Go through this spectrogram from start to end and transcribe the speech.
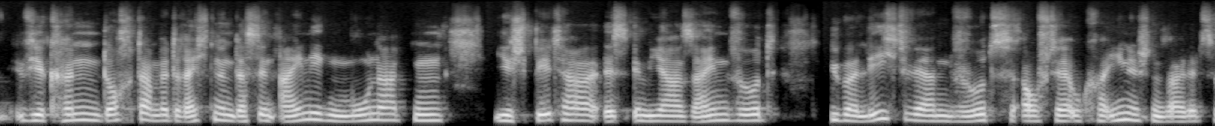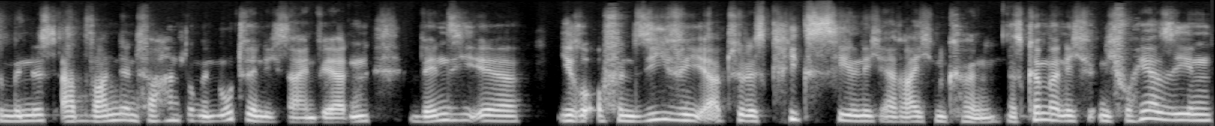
wir können doch damit rechnen, dass in einigen Monaten, je später es im Jahr sein wird, überlegt werden wird, auf der ukrainischen Seite zumindest, ab wann denn Verhandlungen notwendig sein werden, wenn sie ihr ihre Offensive, ihr aktuelles Kriegsziel nicht erreichen können. Das können wir nicht, nicht vorhersehen.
